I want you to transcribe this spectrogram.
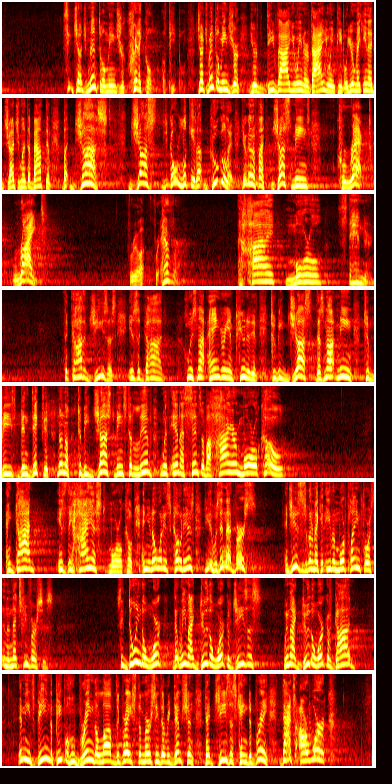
See, judgmental means you're critical of people. Judgmental means you're, you're devaluing or valuing people. You're making a judgment about them. But just just, go look it up, Google it. You're going to find just means correct, right, for, forever. A high moral standard. The God of Jesus is a God who is not angry and punitive. To be just does not mean to be vindictive. No, no, to be just means to live within a sense of a higher moral code. And God is the highest moral code. And you know what his code is? It was in that verse. And Jesus is going to make it even more plain for us in the next few verses. See, doing the work that we might do the work of Jesus, we might do the work of God. It means being the people who bring the love, the grace, the mercy, the redemption that Jesus came to bring. That's our work.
